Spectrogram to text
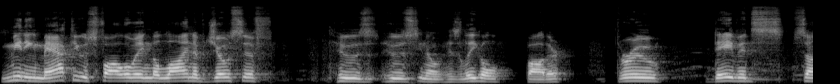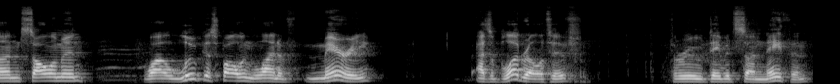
Meaning Matthew is following the line of Joseph, who's who's you know his legal father, through David's son Solomon, while Luke is following the line of Mary as a blood relative through David's son Nathan.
